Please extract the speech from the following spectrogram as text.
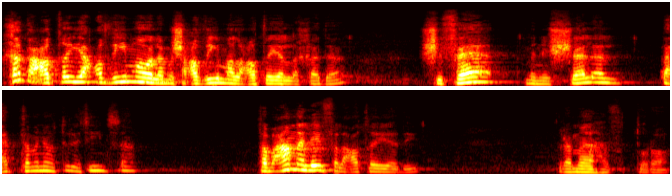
خد عطية عظيمة ولا مش عظيمة العطية اللي خدها؟ شفاء من الشلل بعد 38 سنة. طب عمل إيه في العطية دي؟ رماها في التراب.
